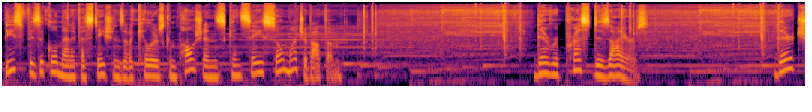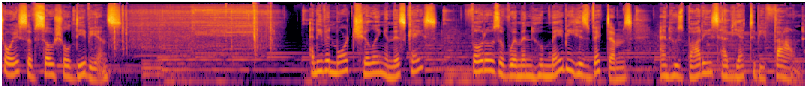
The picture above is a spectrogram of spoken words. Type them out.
These physical manifestations of a killer's compulsions can say so much about them. Their repressed desires, their choice of social deviance, and even more chilling in this case, photos of women who may be his victims and whose bodies have yet to be found.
